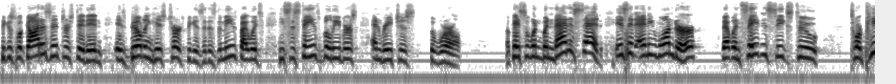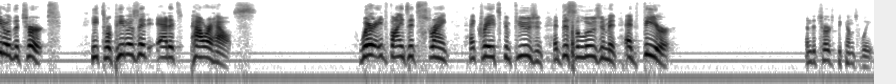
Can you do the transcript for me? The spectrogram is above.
Because what God is interested in is building his church because it is the means by which he sustains believers and reaches the world. Okay, so when, when that is said, is it any wonder that when Satan seeks to torpedo the church, he torpedoes it at its powerhouse, where it finds its strength and creates confusion and disillusionment and fear. And the church becomes weak.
